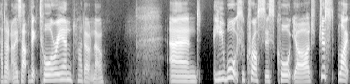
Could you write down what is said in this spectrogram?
I don't know, is that Victorian? I don't know and he walks across this courtyard just like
